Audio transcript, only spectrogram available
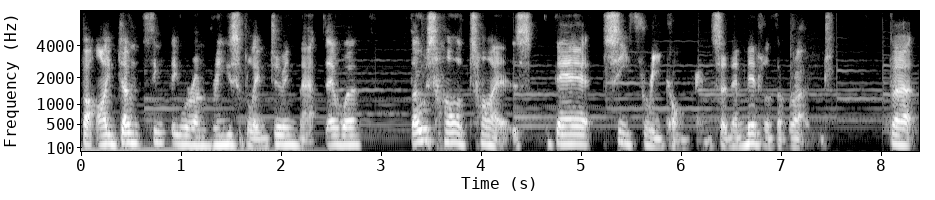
but I don't think they were unreasonable in doing that. There were those hard tyres, they're C3 compounds, so they're middle of the road, but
